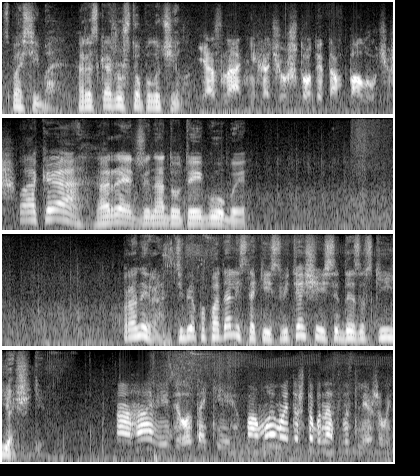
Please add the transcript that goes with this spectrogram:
Спасибо. Расскажу, что получил. Я знать не хочу, что ты там получишь. Пока, Реджи надутые губы. Проныра, тебе попадались такие светящиеся дезовские ящики? Ага, видела такие. По-моему, это чтобы нас выслеживать.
